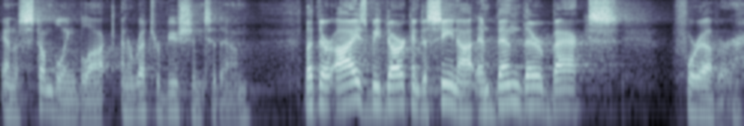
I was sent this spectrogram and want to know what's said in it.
and a stumbling block and a retribution to them. Let their eyes be darkened to see not and bend their backs forever.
